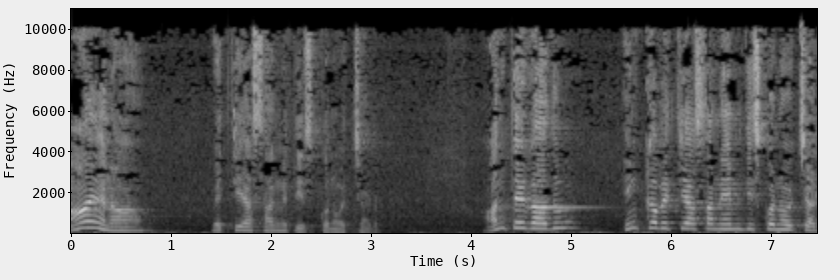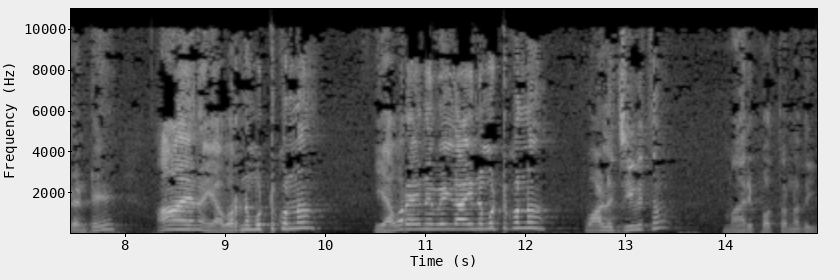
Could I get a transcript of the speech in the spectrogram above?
ఆయన వ్యత్యాసాన్ని తీసుకొని వచ్చాడు. అంతేకాదు ఇంకా వ్యత్యాసాన్ని ఏమి తీసుకొని వచ్చాడంటే ఆయన ఎవరిని ముట్టుకున్నా ఎవరైనా వెళ్ళి ఆయన ముట్టుకున్నా వాళ్ళ జీవితం మారిపోతున్నది.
